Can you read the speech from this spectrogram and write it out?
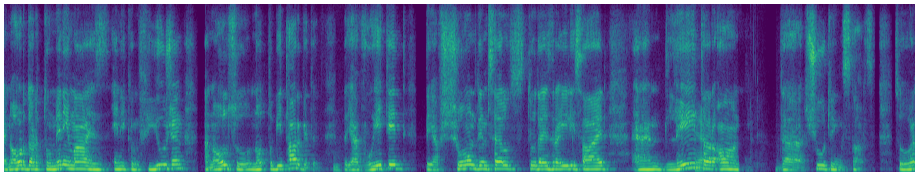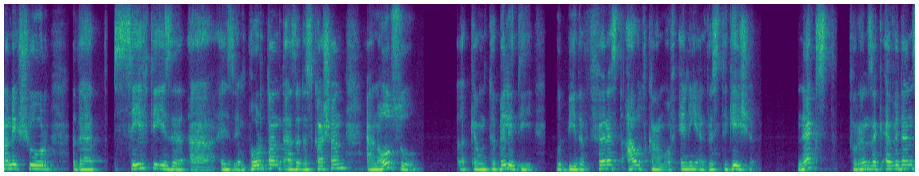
in order to minimize any confusion and also not to be targeted. They have waited, they have shown themselves to the Israeli side, and later yeah. on, the shooting starts. So we want to make sure that safety is a, uh, is important as a discussion, and also accountability would be the first outcome of any investigation. Next, forensic evidence,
